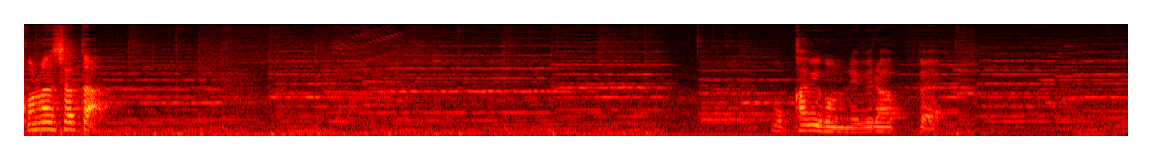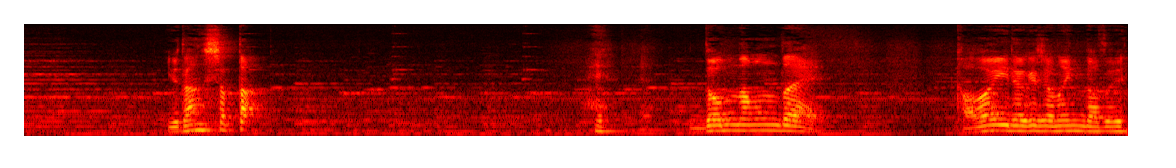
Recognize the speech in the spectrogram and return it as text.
混乱しちゃった。もうカビゴンレベルアップ。油断しちゃった。へどんな問題。可愛いだけじゃないんだぜ。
